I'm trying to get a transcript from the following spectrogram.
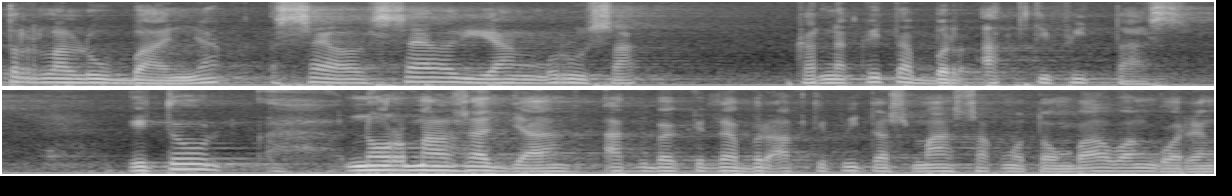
terlalu banyak sel-sel yang rusak karena kita beraktivitas. Itu normal saja. Akibat kita beraktivitas masak, motong bawang, goreng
